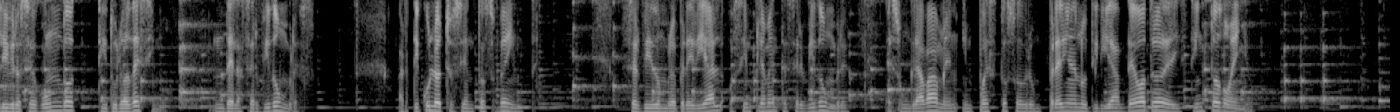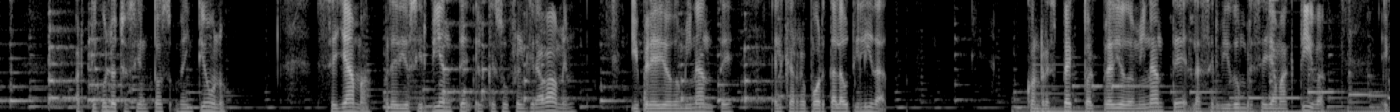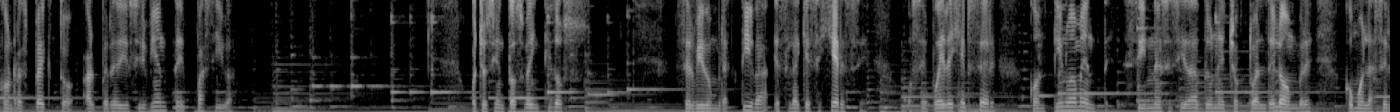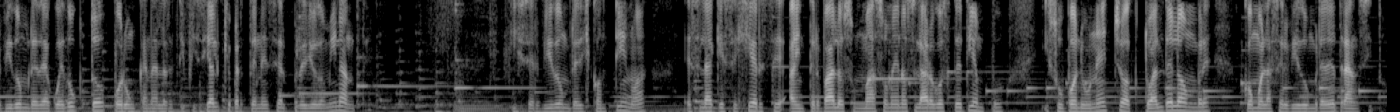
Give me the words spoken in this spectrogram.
Libro segundo, título décimo, de las servidumbres. Artículo 820. Servidumbre predial o simplemente servidumbre es un gravamen impuesto sobre un predio en utilidad de otro de distinto dueño. Artículo 821. Se llama predio sirviente el que sufre el gravamen y predio dominante el que reporta la utilidad. Con respecto al predio dominante, la servidumbre se llama activa y con respecto al predio sirviente, pasiva. 822. Servidumbre activa es la que se ejerce o se puede ejercer continuamente sin necesidad de un hecho actual del hombre, como la servidumbre de acueducto por un canal artificial que pertenece al predio dominante y servidumbre discontinua es la que se ejerce a intervalos más o menos largos de tiempo y supone un hecho actual del hombre como la servidumbre de tránsito.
